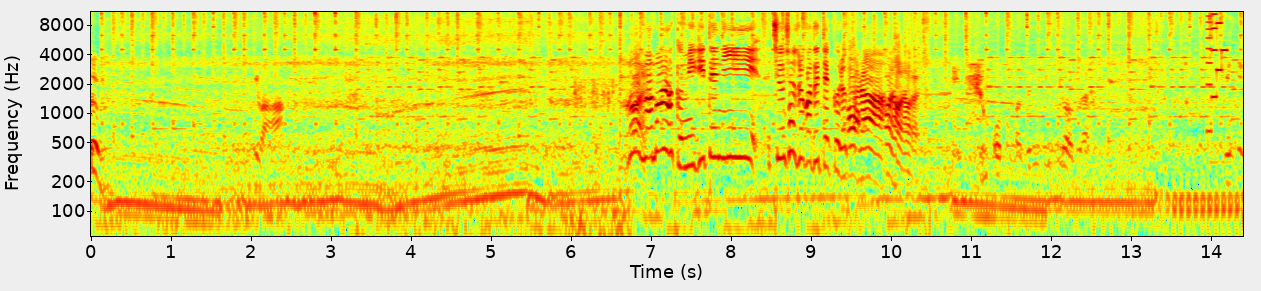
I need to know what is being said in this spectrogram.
次は。もう間もなく右手に駐車場が出てくるから、あはいはいはいおっと全然違うぜ右右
